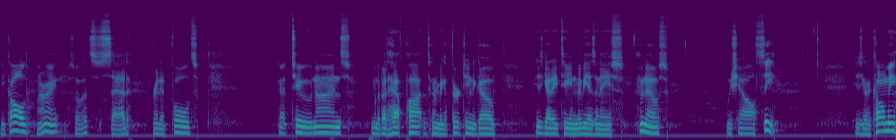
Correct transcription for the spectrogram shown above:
He called. All right, so that's sad. Brain dead folds. Got two nines. I'm going to bet half pot. That's going to make it 13 to go. He's got 18. Maybe he has an ace. Who knows? We shall see. He's going to call me.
